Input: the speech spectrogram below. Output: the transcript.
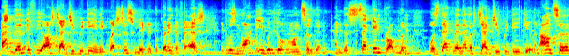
Back then, if we asked ChatGPT any questions related to current affairs, it was not able to answer them. And the second problem was that whenever ChatGPT gave an answer,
